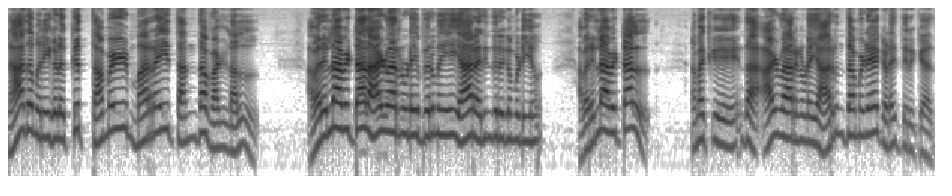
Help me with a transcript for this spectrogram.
நாதமுனிகளுக்கு தமிழ் மறை தந்த வள்ளல். அவர் இல்லாவிட்டால் ஆழ்வாரனுடைய பெருமையை யார் அறிந்திருக்க முடியும்? அவர் இல்லாவிட்டால் நமக்கு இந்த ஆழ்வாரனுடைய அருந்தமிழே கிடைத்திருக்காது.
